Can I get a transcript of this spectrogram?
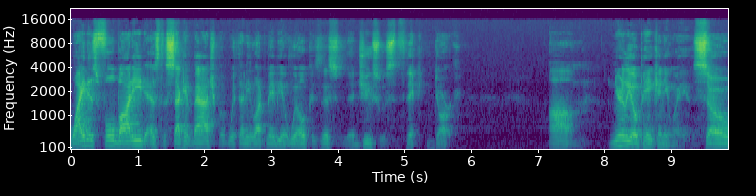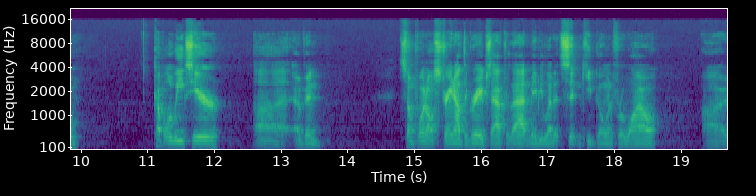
quite as full bodied as the second batch, but with any luck, maybe it will because this the juice was thick, dark, um, nearly opaque anyway. So a couple of weeks here. Uh, I've been some point I'll strain out the grapes after that, maybe let it sit and keep going for a while, uh,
